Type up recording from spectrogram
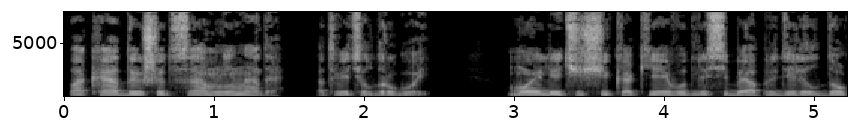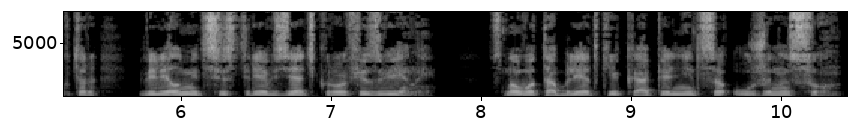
«Пока дышит сам, не надо», – ответил другой. Мой лечащий, как я его для себя определил доктор, велел медсестре взять кровь из вены. Снова таблетки, капельница, ужин и сон.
